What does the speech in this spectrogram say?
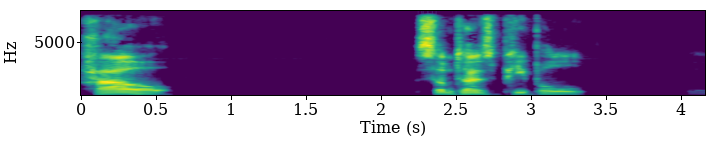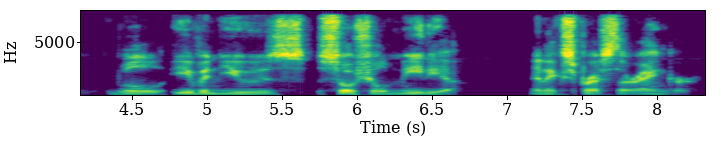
How sometimes people will even use social media and express their anger.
